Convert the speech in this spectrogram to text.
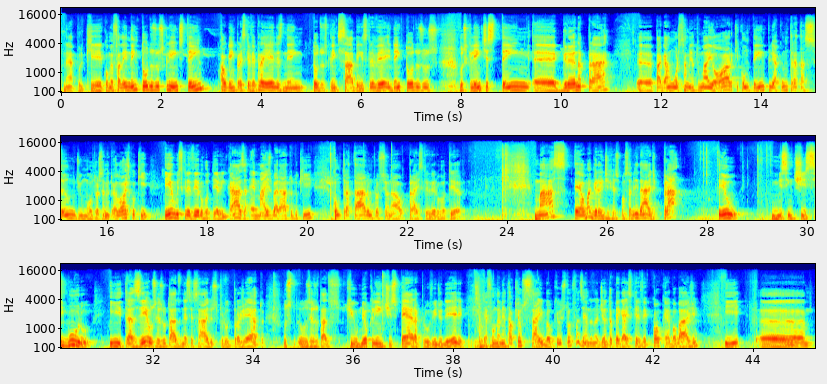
né? Porque como eu falei, nem todos os clientes têm alguém para escrever para eles, nem todos os clientes sabem escrever e nem todos os, os clientes têm é, grana para é, pagar um orçamento maior que contemple a contratação de um outro orçamento. É lógico que eu escrever o roteiro em casa é mais barato do que contratar um profissional para escrever o roteiro. Mas é uma grande responsabilidade para eu me sentir seguro e trazer os resultados necessários para o projeto, os, os, resultados que o meu cliente espera para o vídeo dele, é fundamental que eu saiba o que eu estou fazendo. Não adianta eu pegar e escrever qualquer bobagem e uh,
